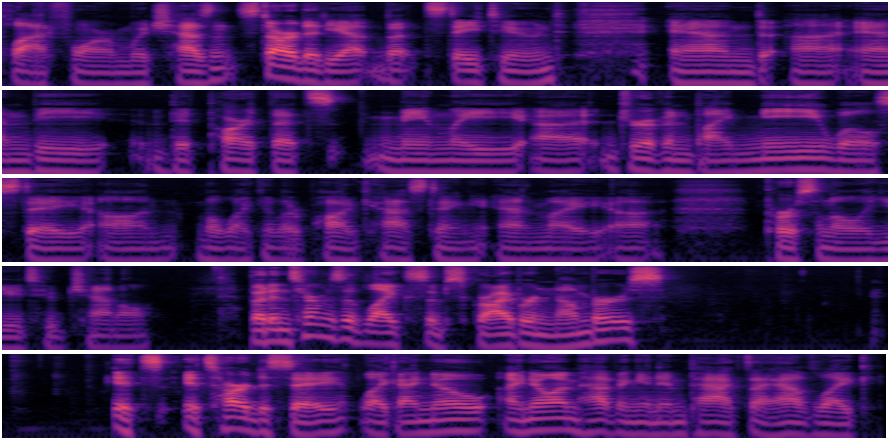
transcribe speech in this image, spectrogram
platform, which hasn't started yet, but stay tuned. And uh, and the the part that's mainly uh, driven by me will stay on molecular podcasting and my uh, personal YouTube channel. But in terms of like subscriber numbers, it's it's hard to say. Like I know I know I'm having an impact. I have like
